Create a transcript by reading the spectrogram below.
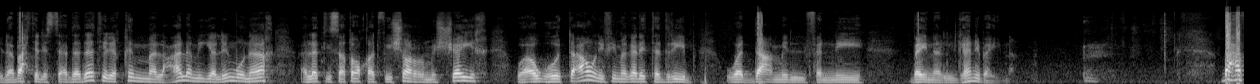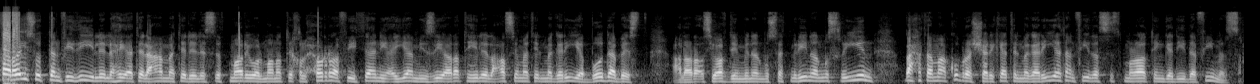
إلى بحث الاستعدادات للقمة العالمية للمناخ التي ستعقد في شرم الشيخ وأوجه التعاون في مجال التدريب والدعم الفني بين الجانبين. بحث الرئيس التنفيذي للهيئة العامة للاستثمار والمناطق الحرة في ثاني أيام زيارته للعاصمة المجرية بودابست. على رأس وفد من المستثمرين المصريين بحث مع كبرى الشركات المجرية تنفيذ استثمارات جديدة في مصر.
